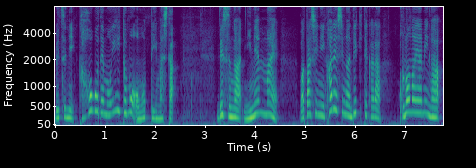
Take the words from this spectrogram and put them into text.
別に過保護でもいいとも思っていました。ですが2年前、私に彼氏ができてからこの悩みが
